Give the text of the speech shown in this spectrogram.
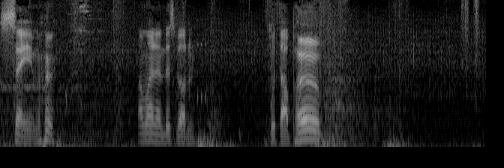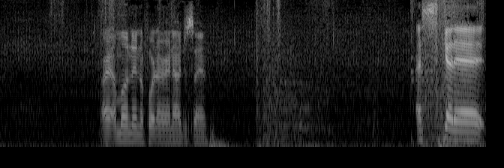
Same. I'm landing in this building with a pump. Alright, I'm loading in a Fortnite right now, just saying. Let's get it.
